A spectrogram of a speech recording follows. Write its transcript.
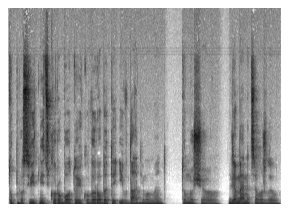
ту просвітницьку роботу, яку ви робите і в даний момент, тому що для мене це важливо.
